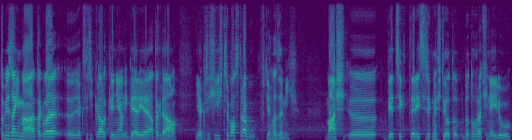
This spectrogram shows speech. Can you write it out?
To mě zajímá, takhle, eh, jak jsi říkal, Kenia, Nigérie a tak dál, jak řešíš třeba stravu v těchto zemích? Máš uh, věci, které si řekneš, ty to, do toho radši nejdu,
